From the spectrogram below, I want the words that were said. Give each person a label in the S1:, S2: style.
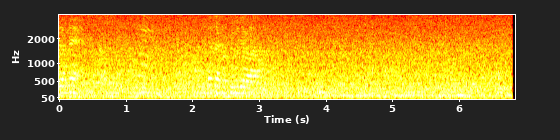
S1: だね。じゃ、こっちでて。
